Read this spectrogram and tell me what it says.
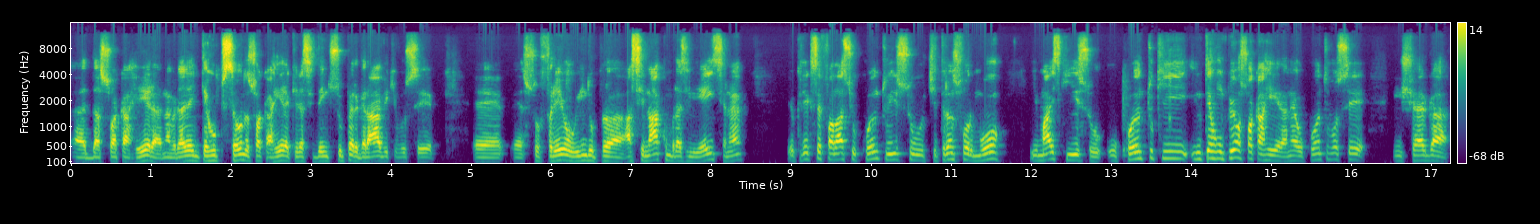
uh, da sua carreira, na verdade, a interrupção da sua carreira, aquele acidente super grave que você é, é, sofreu indo para assinar com o Brasiliense, né? Eu queria que você falasse o quanto isso te transformou e mais que isso, o quanto que interrompeu a sua carreira, né? O quanto você enxerga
